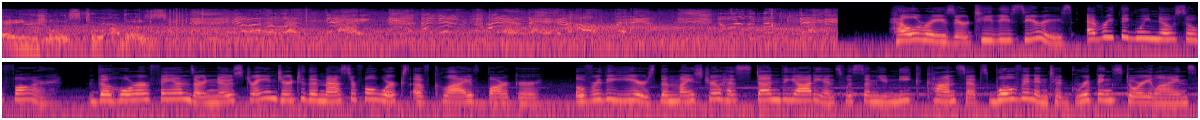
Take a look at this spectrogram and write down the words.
angels to others. It was a mistake! I didn't, I didn't mean to help it. It was a mistake! Hellraiser TV series, everything we know so far. The horror fans are no stranger to the masterful works of Clive Barker. Over the years, the maestro has stunned the audience with some unique concepts woven into gripping storylines.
